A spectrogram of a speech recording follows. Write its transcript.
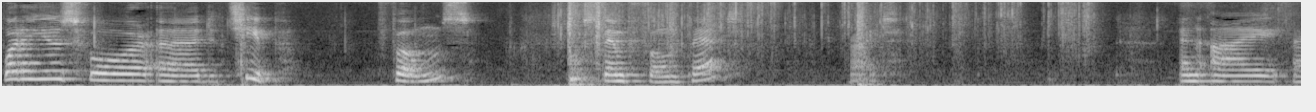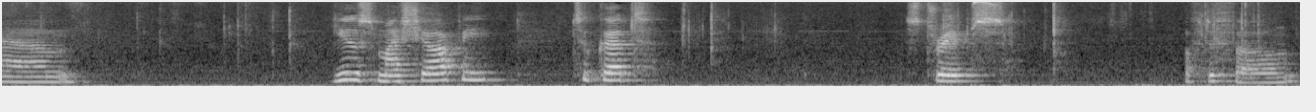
What I use for uh, the cheap foams, stamp foam pad, right. And I um, use my Sharpie to cut strips of the foam.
